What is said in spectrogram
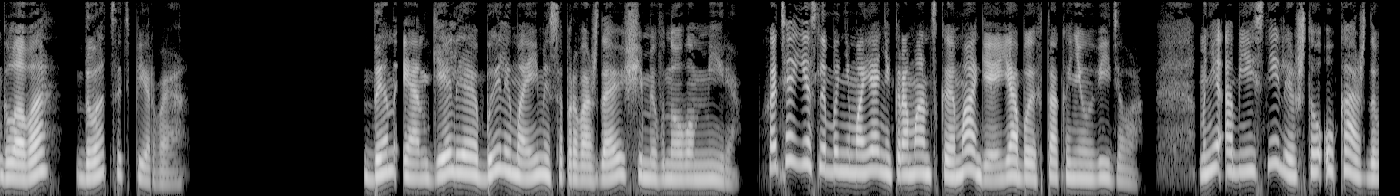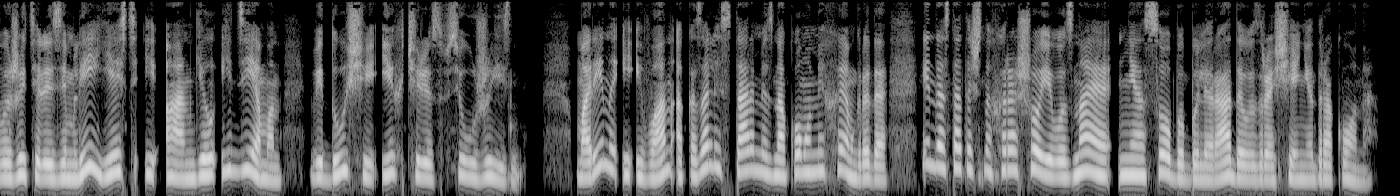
Глава 21. Дэн и Ангелия были моими сопровождающими в новом мире. Хотя, если бы не моя некроманская магия, я бы их так и не увидела. Мне объяснили, что у каждого жителя Земли есть и ангел, и демон, ведущий их через всю жизнь. Марина и Иван оказались старыми знакомыми Хемгреда, и достаточно хорошо его зная, не особо были рады возвращению дракона.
